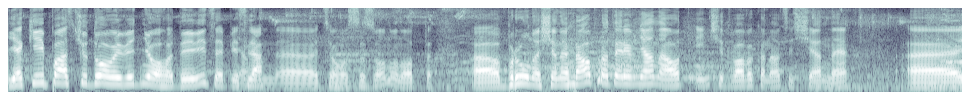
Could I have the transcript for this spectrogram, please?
Який пас чудовий від нього. Дивіться, після е, цього сезону. Ну, от, е, Бруно ще не грав проти рівнян, а от інші два виконавці ще не, е,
